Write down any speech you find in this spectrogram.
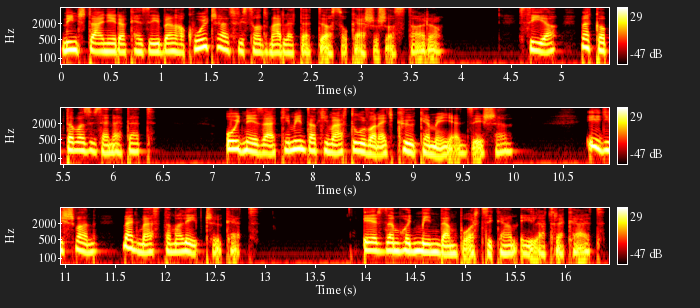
Nincs tányér kezében, a kulcsát viszont már letette a szokásos asztalra. Szia, megkaptam az üzenetet. Úgy nézel ki, mint aki már túl van egy kőkemény edzésen. Így is van, megmásztam a lépcsőket. Érzem, hogy minden porcikám életre kelt.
